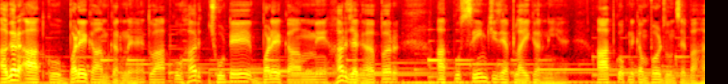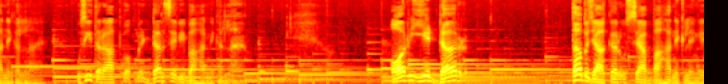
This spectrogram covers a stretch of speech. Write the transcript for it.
अगर आपको बड़े काम करने हैं तो आपको हर छोटे बड़े काम में, हर जगह पर आपको सेम चीज़ें अप्लाई करनी है। आपको अपने कंफर्ट जोन से बाहर निकलना है। उसी तरह आपको अपने डर से भी बाहर निकलना है। और ये डर तब जाकर उससे आप बाहर निकलेंगे।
